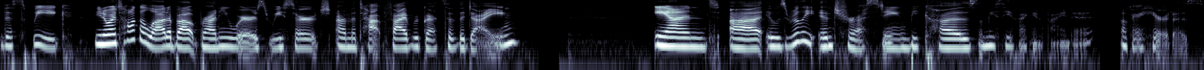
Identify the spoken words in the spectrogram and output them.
this week, you know, I talk a lot about Bronnie Ware's research on the top five regrets of the dying. And uh, it was really interesting because let me see if I can find it. Okay, here it is.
